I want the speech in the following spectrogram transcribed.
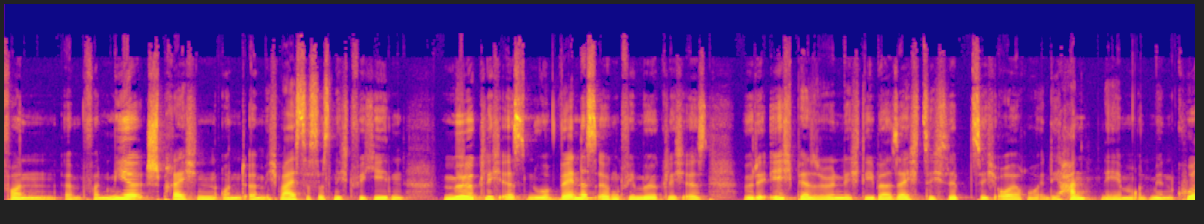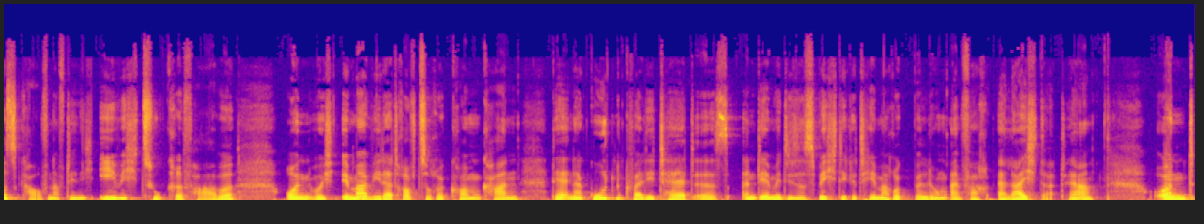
von, ähm, von mir sprechen und ähm, ich weiß, dass das nicht für jeden möglich ist. Nur wenn es irgendwie möglich ist, würde ich persönlich lieber 60, 70 Euro in die Hand nehmen und mir einen Kurs kaufen, auf den ich ewig Zugriff habe und wo ich immer wieder darauf zurückkommen kann, der in einer guten Qualität ist, in der mir dieses wichtige Thema Rückbildung einfach erleichtert. Ja. Und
